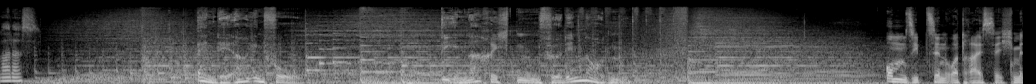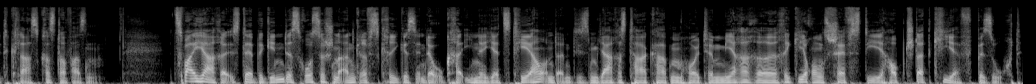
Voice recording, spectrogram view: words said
war das. NDR Info. Die Nachrichten für den Norden. Um 17.30 Uhr mit Klaas Christoffersen. Zwei Jahre ist der Beginn des russischen Angriffskrieges in der Ukraine jetzt her und an diesem Jahrestag haben heute mehrere Regierungschefs die Hauptstadt Kiew besucht.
